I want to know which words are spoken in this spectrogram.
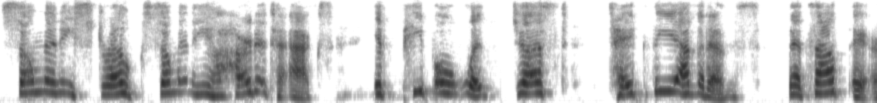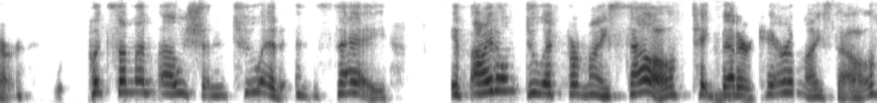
so many strokes, so many heart attacks if people would just take the evidence that's out there, put some emotion to it, and say, if I don't do it for myself, take better mm-hmm. care of myself,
